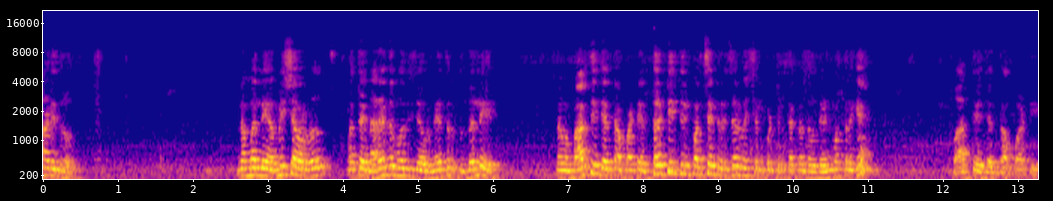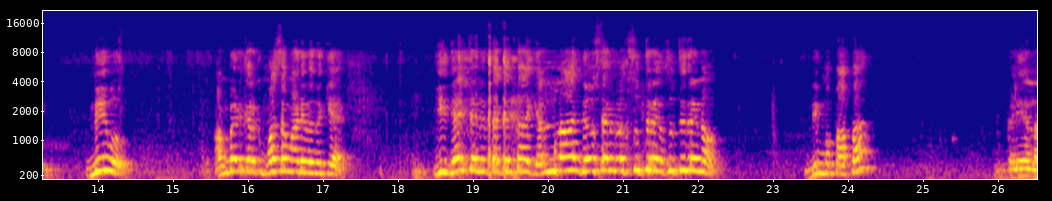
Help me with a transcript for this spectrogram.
ಮಾಡಿದ್ರು. ನಮ್ಮಲ್ಲಿ ಅಮಿತ್ ಶಾ ಅವರು ಮತ್ತೆ ನರೇಂದ್ರ ಮೋದಿಜಿ ಅವರ ನೇತೃತ್ವದಲ್ಲಿ ನಮ್ಮ ಭಾರತೀಯ ಜನತಾ ಪಾರ್ಟಿಯಲ್ಲಿ ತರ್ಟಿ ತ್ರೀ ಪರ್ಸೆಂಟ್ ರಿಸರ್ವೇಶನ್ ಕೊಟ್ಟಿರ್ತಕ್ಕಂಥ ಒಂದು ಹೆಣ್ಮಕ್ಳಿಗೆ ಭಾರತೀಯ ಜನತಾ ಪಾರ್ಟಿ. ನೀವು ಅಂಬೇಡ್ಕರ್ ಮೋಸ ಮಾಡಿರೋದಕ್ಕೆ ಈ ದೇಶದಲ್ಲಿ ಇರ್ತಕ್ಕಂಥ ಎಲ್ಲಾ ದೇವಸ್ಥಾನಗಳಿಗೆ ಸುತ್ತಿದ್ರೆ ಸುತ್ತಿದ್ರೇನು? ನಿಮ್ಮ ಪಾಪ ಕಳಿಯಲ್ಲ.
